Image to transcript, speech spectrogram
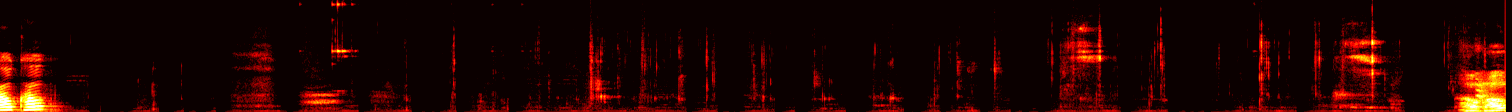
खाओ खाओ खाओ खाओ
